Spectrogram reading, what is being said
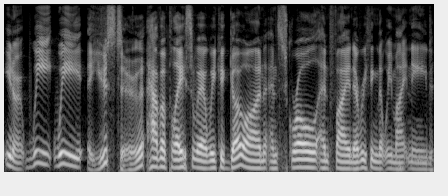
you know, we we used to have a place where we could go on and scroll and find everything that we might need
